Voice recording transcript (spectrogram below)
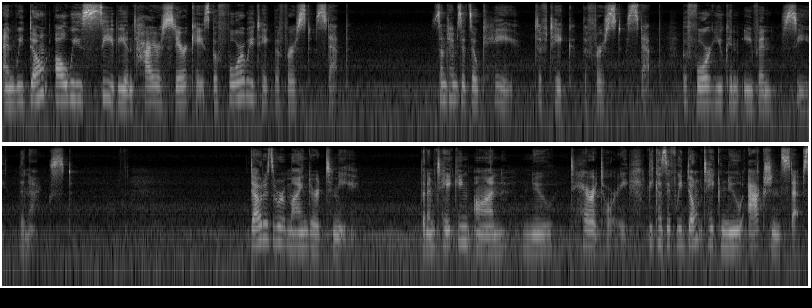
and we don't always see the entire staircase before we take the first step. Sometimes it's okay to take the first step before you can even see the next. Doubt is a reminder to me that I'm taking on new territory because if we don't take new action steps,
